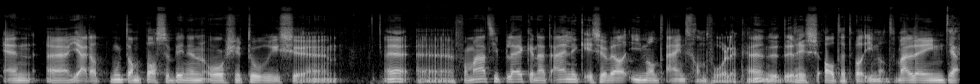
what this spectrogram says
En uh, ja, dat moet dan passen binnen een organisatorische uh, uh, formatieplek. En uiteindelijk is er wel iemand eindverantwoordelijk. Hè? Er is altijd wel iemand. Maar alleen, ja.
